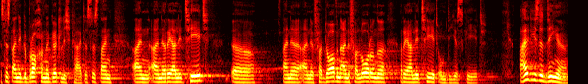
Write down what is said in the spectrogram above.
Es ist eine gebrochene Göttlichkeit. Es ist ein, ein, eine Realität, äh, eine, eine verdorbene, eine verlorene Realität, um die es geht. All diese Dinge,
